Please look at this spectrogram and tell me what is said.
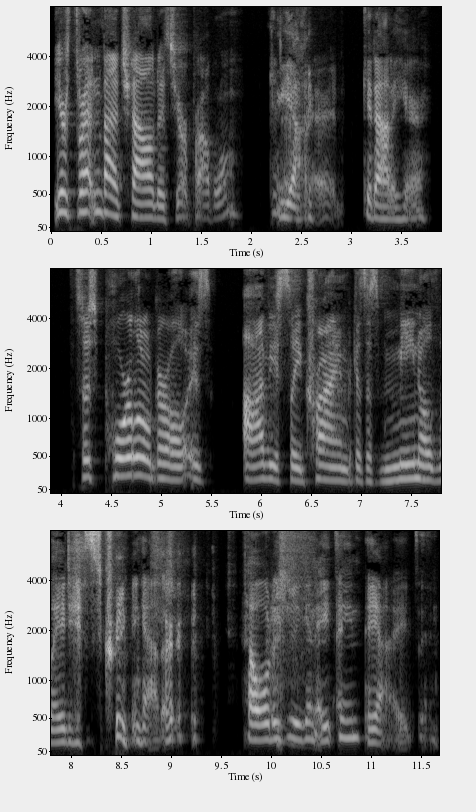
You're threatened by a child. It's your problem. Get Yeah. Get out of here. So this poor little girl is obviously crying because this mean old lady is screaming at her. How old is she again? 18? yeah, 18.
